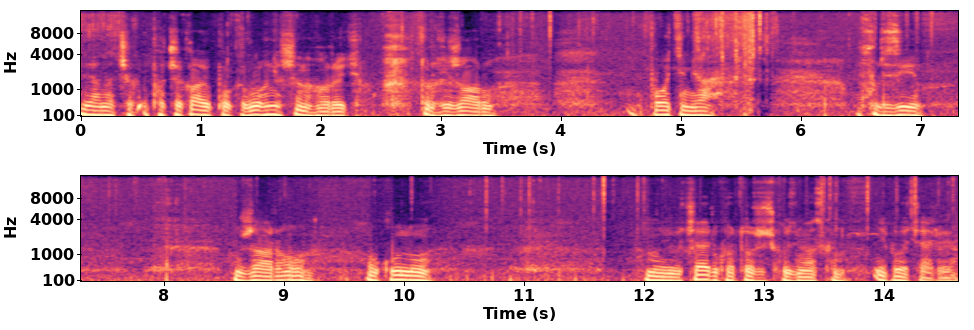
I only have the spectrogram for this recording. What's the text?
Я почекаю, поки вогнище нагорить, трохи жару. Потім я у фользі жар окуну мою вечерю, картошечку з м'яском і повечерюю.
